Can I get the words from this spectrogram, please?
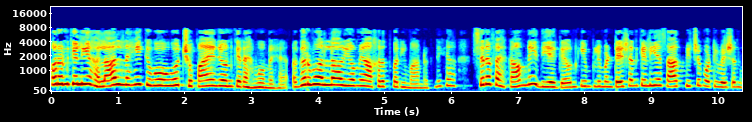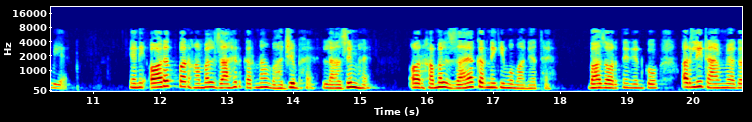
اور ان کے لیے حلال نہیں کہ وہ وہ چھپائے جو ان کے رحموں میں ہے اگر وہ اللہ اور یوم آخرت پر ایمان رکھنے کا صرف احکام نہیں دیے گئے، ان کی امپلیمنٹیشن کے لیے ساتھ پیچھے موٹیویشن بھی ہے۔ یعنی عورت پر حمل ظاہر کرنا واجب ہے، لازم ہے، اور حمل ضائع کرنے کی ممانعت ہے۔ بعض عورتیں جن کو ارلی ٹائم میں اگر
